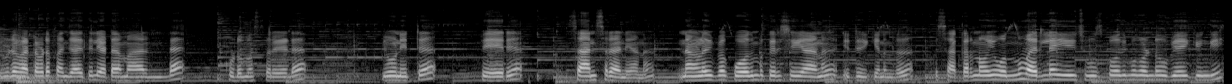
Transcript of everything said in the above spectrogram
ഇവിടെ വട്ടവട പഞ്ചായത്തിൽ ഏട്ടന്മാരുടെ കുടുംബശ്രീയുടെ യൂണിറ്റ് പേര് സാൻസറാണിയാണ്. ഞങ്ങളിപ്പോൾ ഗോതമ്പ് കൃഷിയാണ് ഇട്ടിരിക്കുന്നത്. സക്കർ നോയും ഒന്നും വരില്ല. ഈ ചൂസ് ഗോതമ്പ് കൊണ്ട് ഉപയോഗിക്കുമെങ്കിൽ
